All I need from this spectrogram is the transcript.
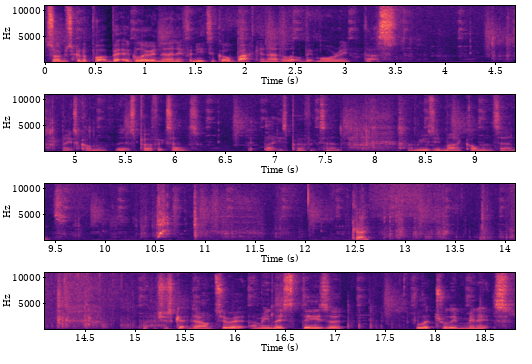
So I'm just going to put a bit of glue in there and if I need to go back and add a little bit more in, that's makes common, it's perfect sense. That is perfect sense. I'm using my common sense. Okay. Let's just get down to it. I mean, this these are literally minutes.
